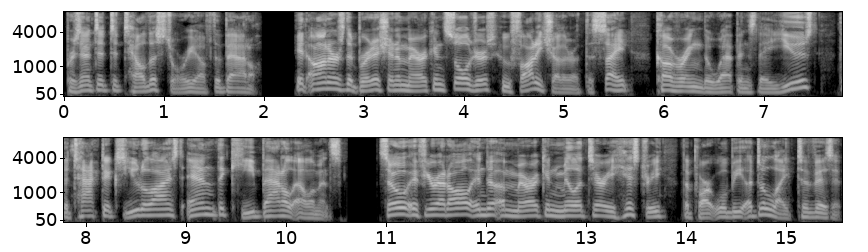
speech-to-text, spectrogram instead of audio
presented to tell the story of the battle. It honors the British and American soldiers who fought each other at the site, covering the weapons they used, the tactics utilized, and the key battle elements. So if you're at all into American military history, the park will be a delight to visit.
